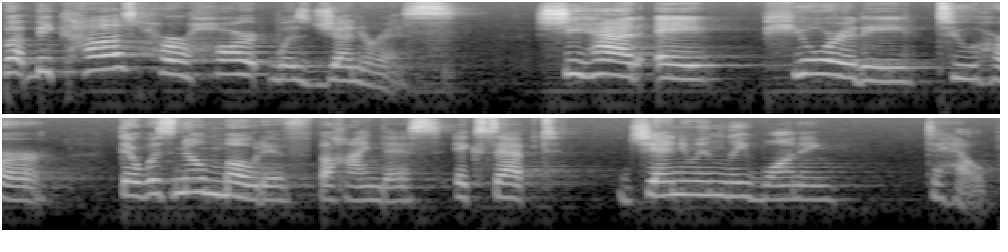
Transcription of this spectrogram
But because her heart was generous, she had a purity to her. There was no motive behind this except genuinely wanting to help.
